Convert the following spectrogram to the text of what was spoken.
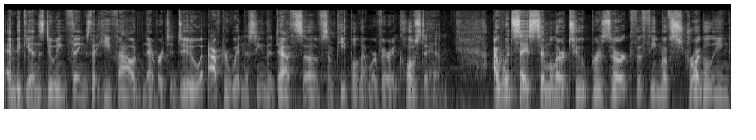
and begins doing things that he vowed never to do after witnessing the deaths of some people that were very close to him. I would say similar to Berserk, the theme of struggling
